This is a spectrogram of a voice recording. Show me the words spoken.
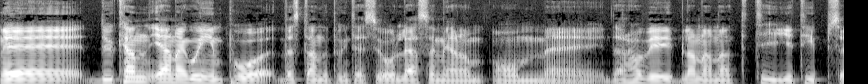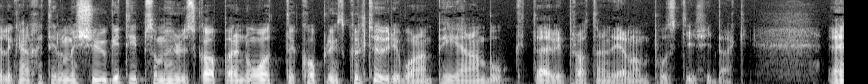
Eh, du kan gärna gå in på vestander.se och läsa mer om, om eh, där har vi bland annat 10 tips eller kanske till och med 20 tips om hur du skapar en återkopplingskultur i vår PR-handbok där vi pratar en del om positiv feedback. Eh,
